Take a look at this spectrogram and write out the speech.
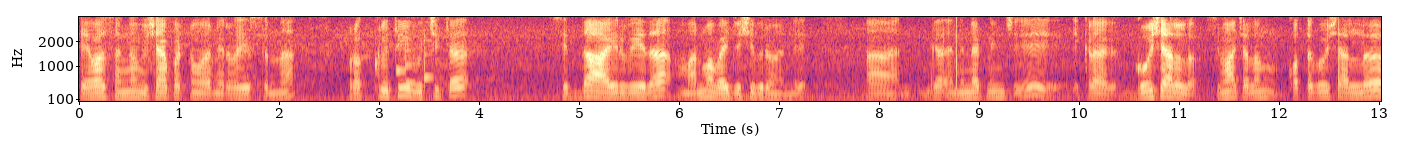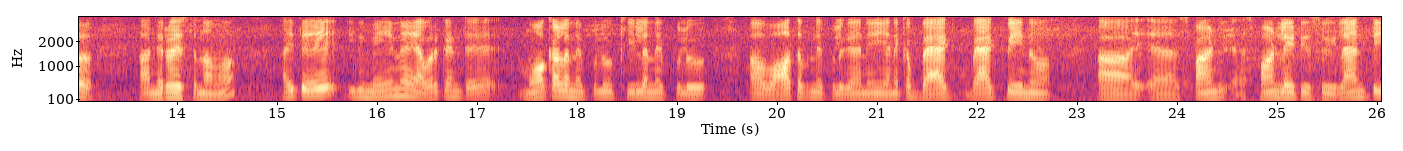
సేవా సంఘం విశాఖపట్నం వారు నిర్వహిస్తున్న ప్రకృతి ఉచిత సిద్ధ ఆయుర్వేద మర్మ వైద్య శిబిరం అండి. గ- నిన్నటి నుంచి ఇక్కడ గోశాలలో సింహాచలం కొత్త గోశాలలో నిర్వహిస్తున్నాము. అయితే ఇది మెయిన్ ఎవరికంటే మోకాళ్ళ నొప్పులు కీళ్ళ నొప్పులు వాతపు నొప్పులు కానీ వెనక బ్యాక్ బ్యాక్ పెయిన్ స్పాండ్ స్పాండ్లైటిస్ ఇలాంటి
